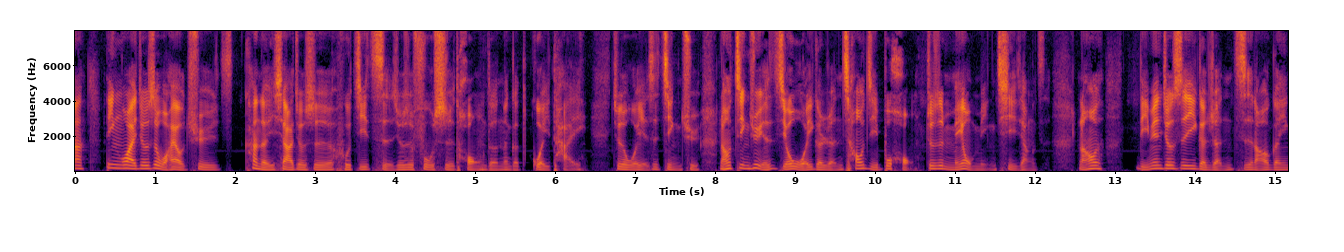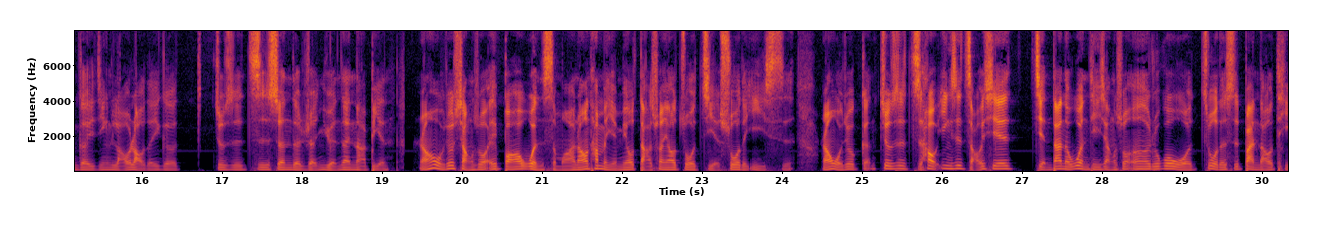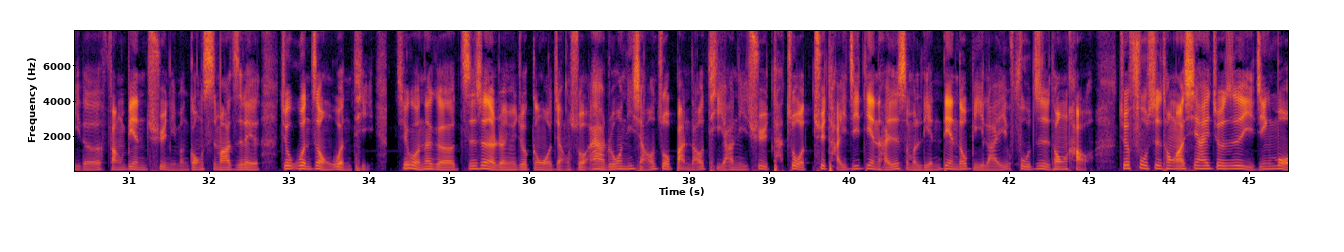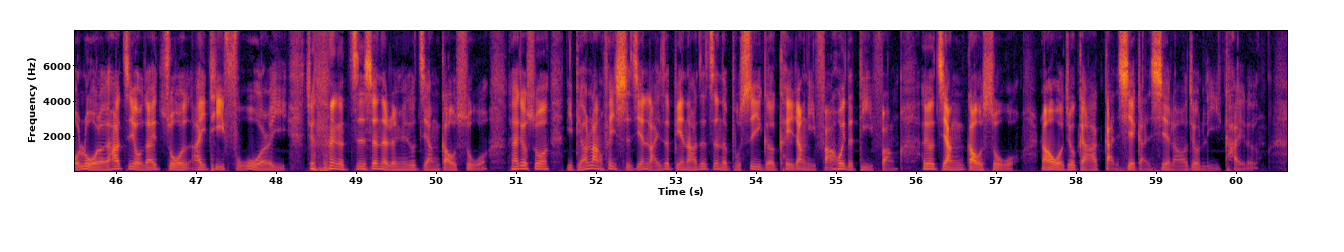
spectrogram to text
那另外就是我还有去看了一下，就是胡吉子，就是富士通的那个柜台，就是我也是进去，然后进去也是只有我一个人，超级不红，就是没有名气这样子。然后里面就是一个人资，然后跟一个已经老老的一个就是资深的人员在那边。然后我就想说，哎，不知道问什么啊，然后他们也没有打算要做解说的意思，然后我就跟就是只好硬是找一些。简单的问题，想说，呃，如果我做的是半导体的，方便去你们公司吗？之类的，就问这种问题。结果那个资深的人员就跟我讲说，哎呀，如果你想要做半导体啊，你去做去台积电还是什么联电都比来富士通好。就富士通啊，现在就是已经没落了，他只有在做 IT 服务而已。就那个资深的人员就这样告诉我，他就说，你不要浪费时间来这边啊，这真的不是一个可以让你发挥的地方。他就这样告诉我，我然后我就跟他感谢感谢，然后就离开了。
